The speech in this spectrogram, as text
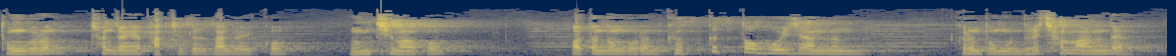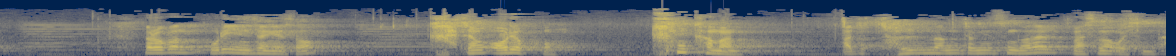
동굴은 천장에 박쥐들 달려 있고 음침하고 어떤 동굴은 그 끝도 보이지 않는 그런 동물들이 참 많은데 여러분 우리 인생에서 가장 어렵고 캄캄한 아주 절망적인 순간을 말씀하고 있습니다.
